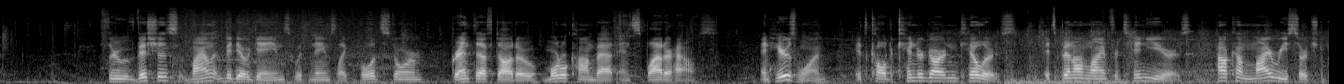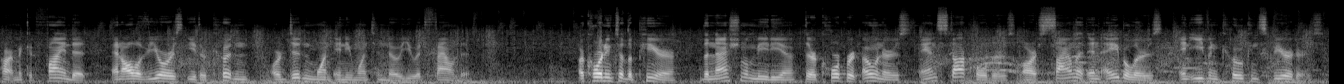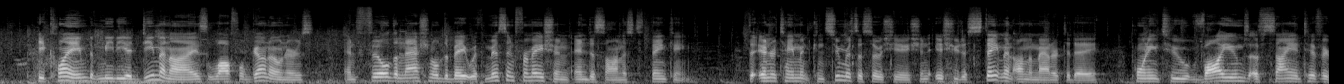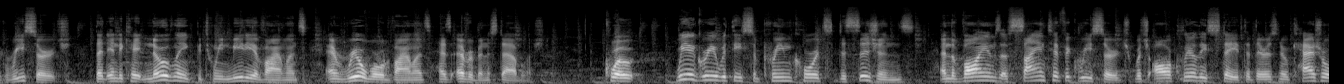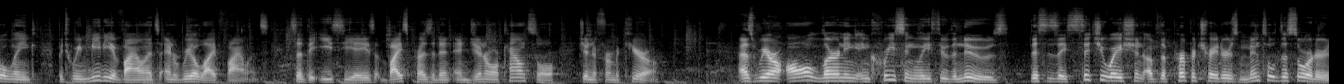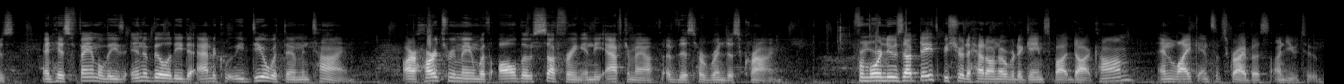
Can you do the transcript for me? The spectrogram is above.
Through vicious, violent video games with names like Bulletstorm, Grand Theft Auto, Mortal Kombat, and Splatterhouse. And here's one. It's called Kindergarten Killers. It's been online for 10 years. How come my research department could find it, and all of yours either couldn't or didn't want anyone to know you had found it? According to LaPierre, the national media, their corporate owners, and stockholders are silent enablers and even co-conspirators. He claimed media demonize lawful gun owners and fill the national debate with misinformation and dishonest thinking. The Entertainment Consumers Association issued a statement on the matter today, pointing to volumes of scientific research that indicate no link between media violence and real-world violence has ever been established. Quote, we agree with the Supreme Court's decisions and the volumes of scientific research which all clearly state that there is no casual link between media violence and real-life violence, said the ECA's Vice President and General Counsel, Jennifer Mercurio. As we are all learning increasingly through the news, this is a situation of the perpetrator's mental disorders and his family's inability to adequately deal with them in time. Our hearts remain with all those suffering in the aftermath of this horrendous crime. For more news updates, be sure to head on over to GameSpot.com and like and subscribe us on YouTube.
